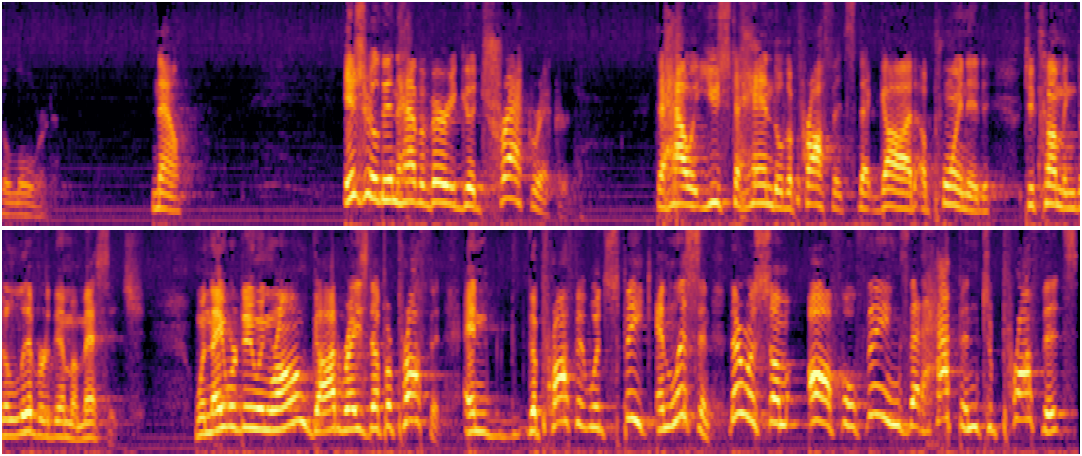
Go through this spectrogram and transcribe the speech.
the Lord. Now, Israel didn't have a very good track record to how it used to handle the prophets that God appointed to come and deliver them a message. When they were doing wrong, God raised up a prophet, and the prophet would speak. And listen, there was some awful things that happened to prophets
